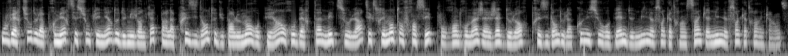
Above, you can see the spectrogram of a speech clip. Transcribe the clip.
Ouverture de la première session plénière de 2024 par la présidente du Parlement européen, Roberta Metsola, s'exprimant en français pour rendre hommage à Jacques Delors, président de la Commission européenne de 1985 à 1995.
